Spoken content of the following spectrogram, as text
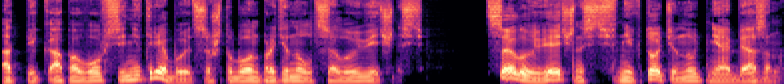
от пикапа вовсе не требуется, чтобы он протянул целую вечность. Целую вечность никто тянуть не обязан.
